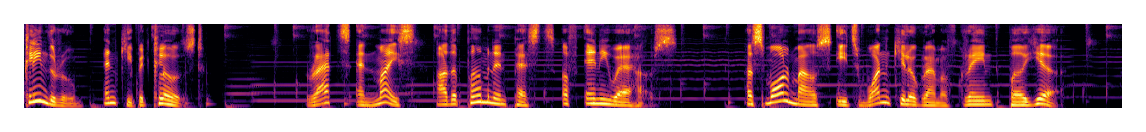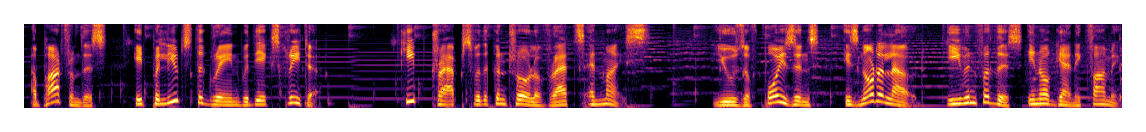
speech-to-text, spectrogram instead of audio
clean the room and keep it closed. Rats and mice are the permanent pests of any warehouse. A small mouse eats 1 kilogram of grain per year. Apart from this, it pollutes the grain with the excreta. Keep traps for the control of rats and mice. Use of poisons is not allowed even for this in organic farming.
